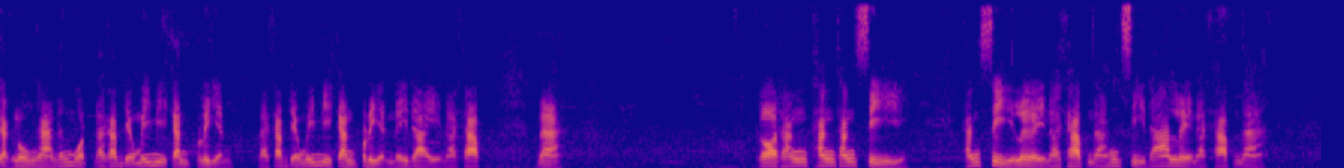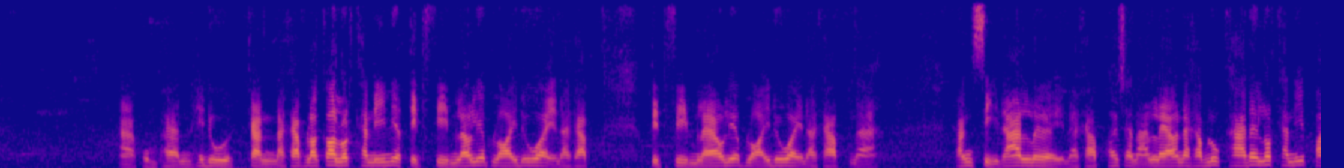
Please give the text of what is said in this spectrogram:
จากโรงงานทั้งหมดนะครับยังไม่มีการเปลี่ยนนะครับยังไม่มีการเปลี่ยนใด ๆนะครับนะก็ทั้งทั้งทั้งสี่ทั้งสี่เลยนะครับนะทั้งสี่ด้านเลยนะครับนะ อ่าผมแพนให้ดูกันนะครับ แล้วก็รถคันนี้เนี่ยติดฟิล์มแล้วเรียบร้อยด้วยนะครับ ติดฟิล์มแล้วเรียบร้อยด้วยนะครับนะทั้ง 4 ด้านเลยนะครับ เพราะฉะนั้นแล้วนะครับลูกค้าได้รถคันนี้ไป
